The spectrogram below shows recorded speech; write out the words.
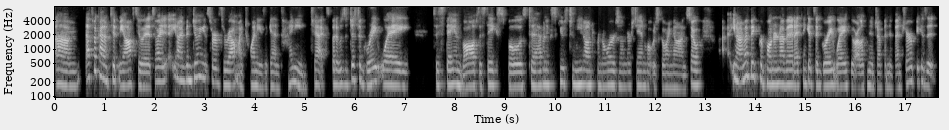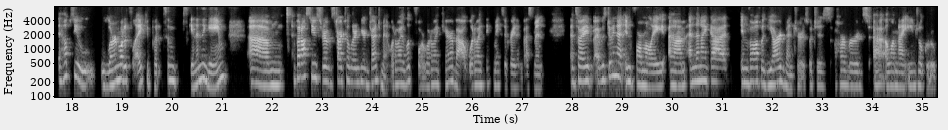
um, that's what kind of tipped me off to it. So i you know i've been doing it sort of throughout my 20s again tiny checks but it was just a great way to stay involved, to stay exposed, to have an excuse to meet entrepreneurs and understand what was going on. So, you know, I'm a big proponent of it. I think it's a great way if you are looking to jump into venture because it, it helps you learn what it's like. You put some skin in the game, um, but also you sort of start to learn your judgment. What do I look for? What do I care about? What do I think makes a great investment? And so I, I was doing that informally. Um, and then I got involved with Yard Ventures, which is Harvard's uh, alumni angel group.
